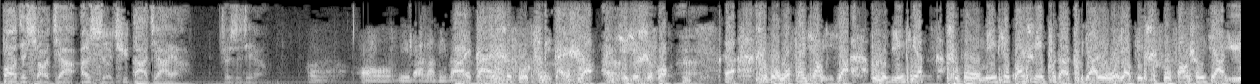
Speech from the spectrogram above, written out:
抱着小家而舍去大家呀，就是这样。嗯，哦，明白了，明白。哎，感恩师傅慈悲开示啊！哎，谢谢师傅。嗯，哎，师傅，我分享一下，就是明天，师傅，我明天观世音菩萨出家日，我要给师傅放生甲鱼。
